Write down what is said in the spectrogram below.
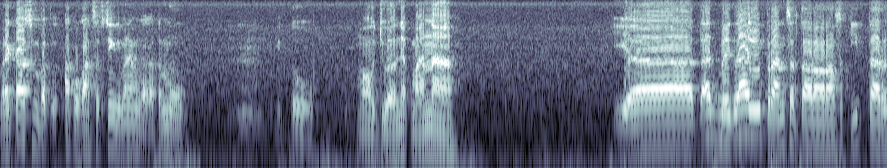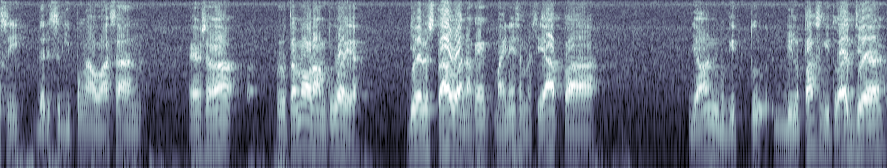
mereka sempat lakukan searching gimana nggak ketemu. Mm. itu mau jualnya ke mana? Ya tadi balik lagi peran serta orang-orang sekitar sih dari segi pengawasan. Kayak misalnya terutama orang tua ya dia harus tahu anaknya mainnya sama siapa. Jangan begitu dilepas gitu aja.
